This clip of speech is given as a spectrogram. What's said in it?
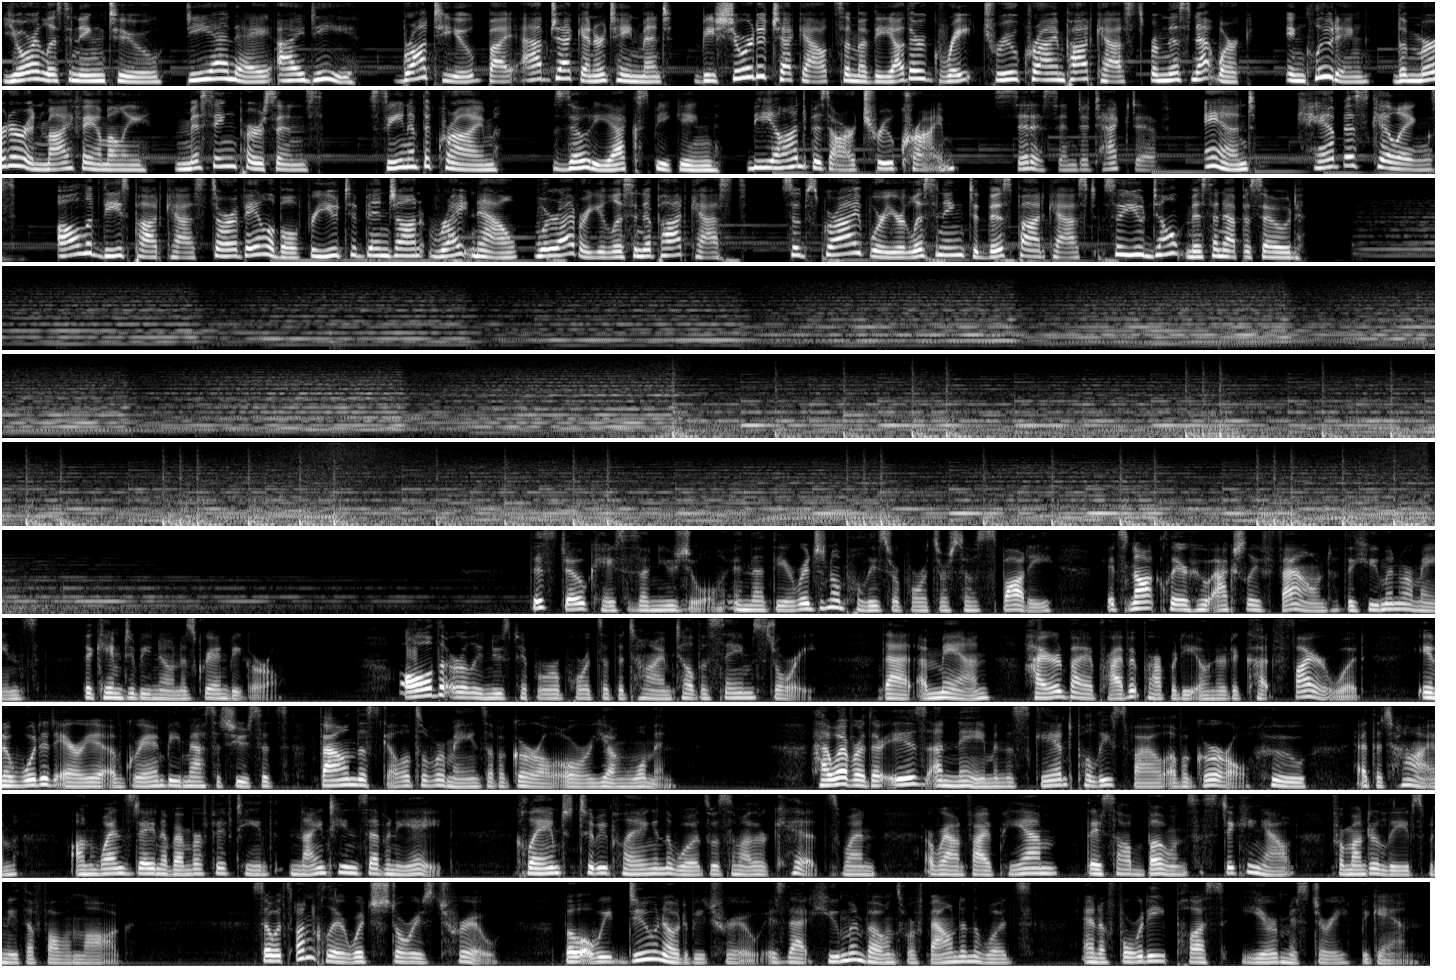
You're listening to DNA ID. Brought to you by Abject Entertainment. Be sure to check out some of the other great true crime podcasts from this network, including The Murder in My Family, Missing Persons, Scene of the Crime, Zodiac Speaking, Beyond Bizarre True Crime, Citizen Detective, and Campus Killings. All of these podcasts are available for you to binge on right now, wherever you listen to podcasts. Subscribe where you're listening to this podcast so you don't miss an episode. This Doe case is unusual in that the original police reports are so spotty, it's not clear who actually found the human remains that came to be known as Granby Girl. All the early newspaper reports at the time tell the same story that a man hired by a private property owner to cut firewood in a wooded area of Granby, Massachusetts, found the skeletal remains of a girl or young woman. However, there is a name in the scanned police file of a girl who, at the time, on Wednesday, November 15, 1978, claimed to be playing in the woods with some other kids when, around 5 p.m., they saw bones sticking out from under leaves beneath a fallen log. So it's unclear which story is true, but what we do know to be true is that human bones were found in the woods and a 40 plus year mystery began.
